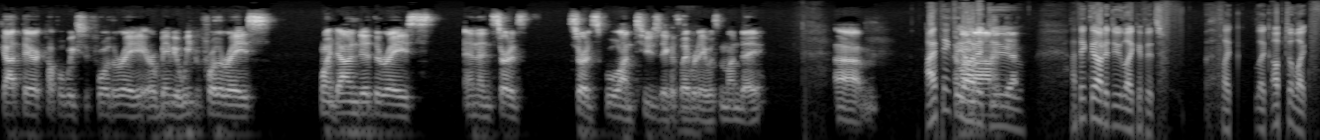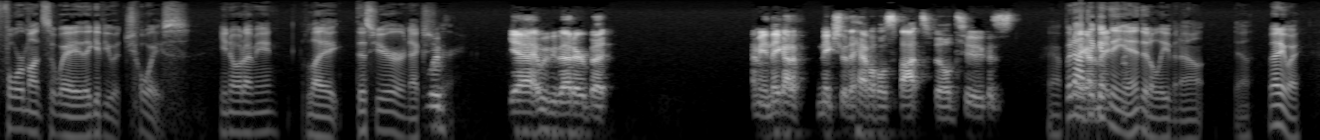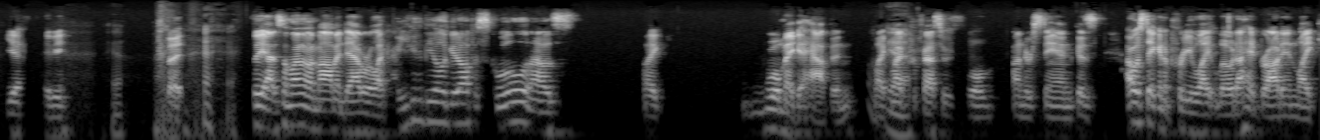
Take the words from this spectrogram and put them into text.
Got there a couple weeks before the race, or maybe a week before the race. Went down and did the race, and then started started school on Tuesday because Labor Day was Monday. Um, I think they ought to do. yeah. I think they ought to do like if it's f- like like up to like four months away, they give you a choice. You know what I mean? Like this year or next Would- year. yeah, it would be better, but I mean, they got to make sure they have all those spots filled too, because Yeah, but I think in the them. end it'll even out. Yeah. But anyway. yeah, maybe. Yeah. But so yeah, so my, my mom and dad were like, "Are you gonna be able to get off of school?" And I was like, "We'll make it happen. Like my professors will understand because I was taking a pretty light load. I had brought in like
